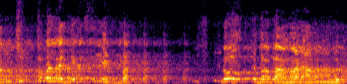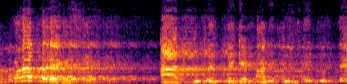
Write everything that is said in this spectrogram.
আমি ছোট্টবেলায় দেখছি একবার। বাবা, আমার আঙ্গুল কড়া পড়ে গেছে। আর কুপের থেকে পানি তুলতে তুলতে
